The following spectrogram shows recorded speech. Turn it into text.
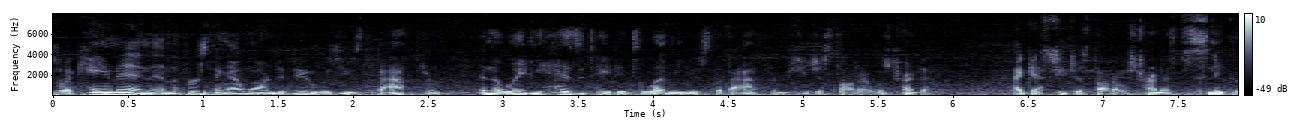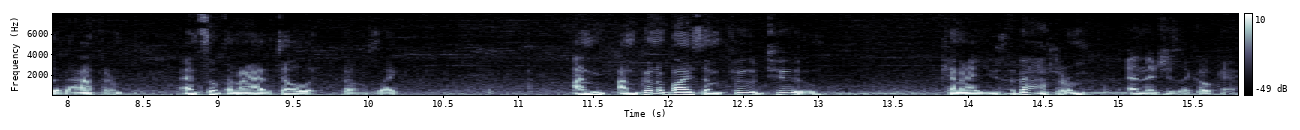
So I came in, and the first thing I wanted to do was use the bathroom. And the lady hesitated to let me use the bathroom. She just thought I was trying to, I guess she just thought I was trying to sneak the bathroom. And so then I had to tell her, I was like, I'm, I'm gonna buy some food too. Can I use the bathroom? And then she's like, okay.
